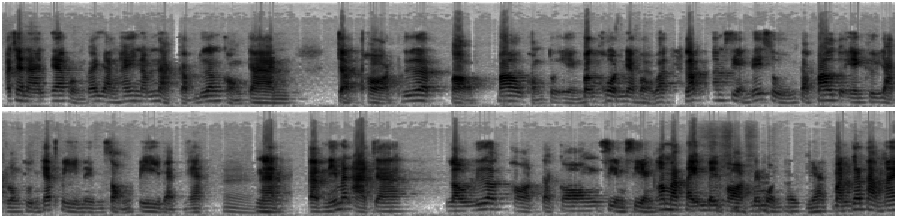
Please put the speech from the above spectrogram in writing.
เพราะฉะนั้นเนี่ยผมก็ยังให้น้ำหนักกับเรื่องของการจัดพอร์ตเพื่อตอบเป้าของตัวเอง บางคนเนี่ยบอกว่ารับความเสี่ยงได้สูง แต่เป้าตัวเองคืออยากลงทุนแค่ปีหนึ่งสองปีแบบเนี้ยอืมนะแบบนี้มันอาจจะเราเลือกพอร์ตแต่กองเสี่ยงเสี่ยงๆเข้ามาเต็มไปพอร์ตไปหมดเลยอย่างเงี้ยมันก็ทำให้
